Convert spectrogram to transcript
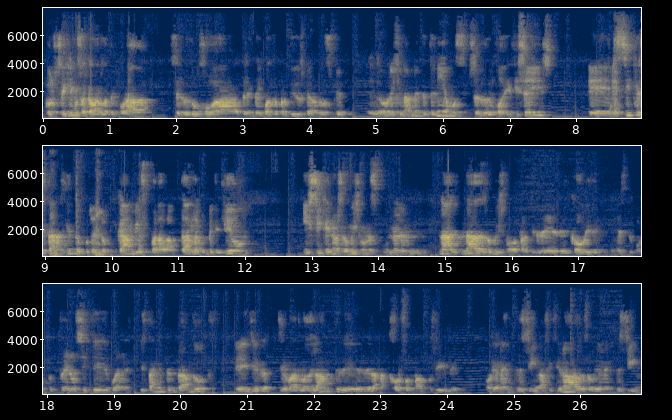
conseguimos acabar la temporada, se redujo a 34 partidos que eran los que eh, originalmente teníamos, se redujo a 16. Eh, sí que están haciendo pues cambios para adaptar la competición y sí que no es lo mismo, nada, nada, es lo mismo a partir del COVID en, este punto, pero sí que bueno, están intentando eh, llevarlo adelante de, de la mejor forma posible, obviamente sin aficionados, obviamente sin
